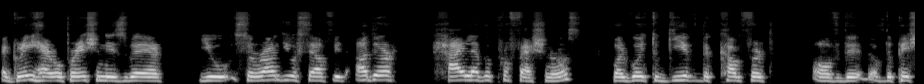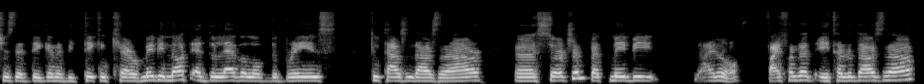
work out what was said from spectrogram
a gray hair operation is where you surround yourself with other high level professionals who are going to give the comfort of the of the patients that they're going to be taken care of. Maybe not at the level of the brain's two thousand dollars an hour uh, surgeon, but maybe I don't know, five hundred, eight hundred dollars an hour.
